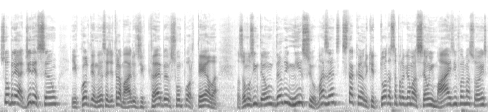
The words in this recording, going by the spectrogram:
sobre a direção e coordenança de trabalhos de Kleberson Portela. Nós vamos então dando início, mas antes destacando que toda essa programação e mais informações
